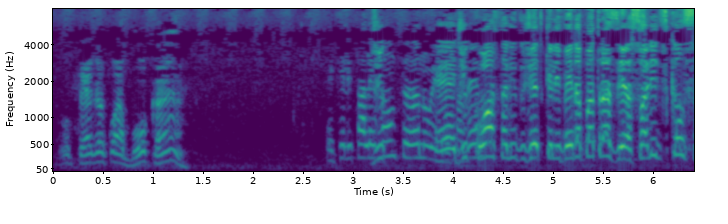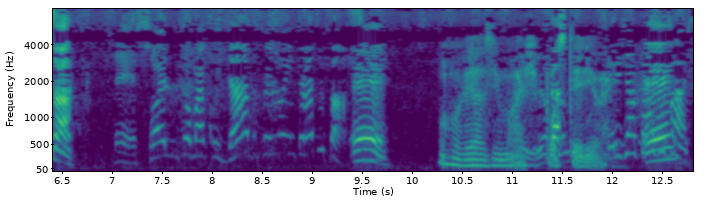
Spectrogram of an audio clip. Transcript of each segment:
Ou pega com a boca, né? É que ele tá levantando ele. É, tá de vendo? costa ali, do jeito que ele vem, dá pra trazer. É só ele descansar. É, só ele tomar cuidado pra ele não entrar debaixo. É. Vamos ver as imagens posteriores. Ele já tá É. debaixo.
